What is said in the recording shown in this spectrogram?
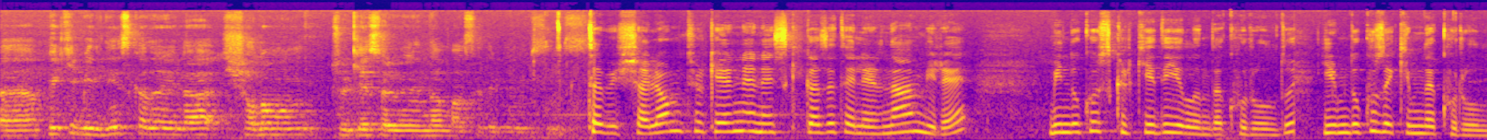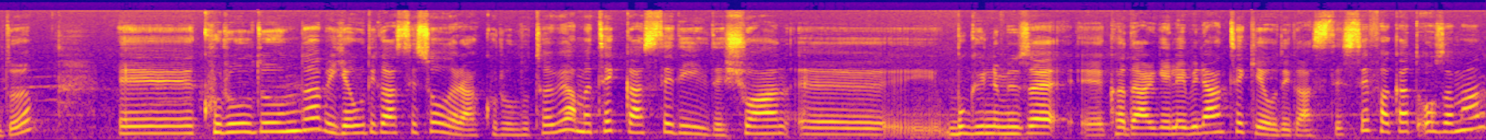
Ee, peki bildiğiniz kadarıyla Shalom'un Türkiye serüveninden bahsedebilir misiniz? Tabii Shalom Türkiye'nin en eski gazetelerinden biri. 1947 yılında kuruldu. 29 Ekim'de kuruldu. E, kurulduğunda bir Yahudi gazetesi olarak kuruldu tabii ama tek gazete değildi. Şu an e, bugünümüze e, kadar gelebilen tek Yahudi gazetesi. Fakat o zaman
